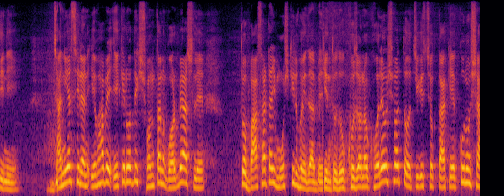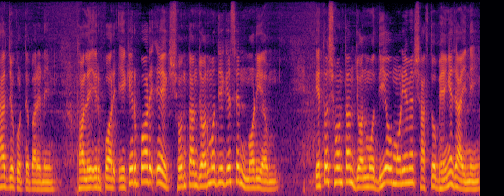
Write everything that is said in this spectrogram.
তিনি। জানিয়েছিলেন, এভাবে একের অধিক সন্তান গর্বে আসলে তো বাসাটাই মুশকিল হয়ে যাবে। কিন্তু দুঃখজনক হলেও সত্ত্বেও চিকিৎসক তাকে কোনো সাহায্য করতে পারেনি। ফলে এরপর একের পর এক সন্তান জন্ম দিয়ে গেছেন মরিয়ম। এত সন্তান জন্ম দিয়েও মরিয়মের স্বাস্থ্য ভেঙে যায়নি।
